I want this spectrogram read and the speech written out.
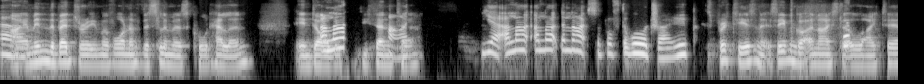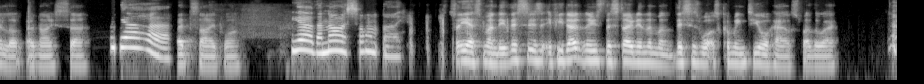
I Oh, am in the bedroom of one of the slimmers called Helen in Derby like City Centre. Yeah, I like. I like the lights above the wardrobe. It's pretty, isn't it? It's even got a nice little light here. Look, a nice uh, Yeah, bedside one. Yeah, they're nice, aren't they? So yes, Mandy, this is if you don't lose the stone in the month, this is what's coming to your house, by the way.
